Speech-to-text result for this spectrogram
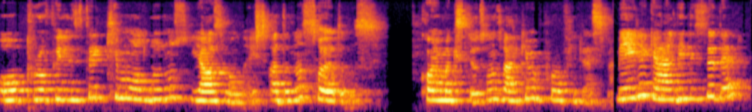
o profilinizde kim olduğunuz yazmalı. İşte adınız, soyadınız koymak istiyorsanız belki bir profil resmi. Maile geldiğinizde de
